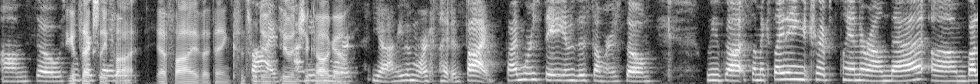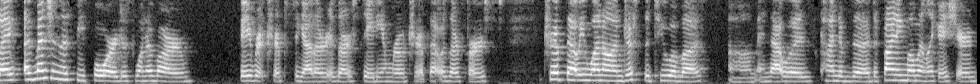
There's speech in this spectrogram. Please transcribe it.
Um, so it's actually excited. five. Yeah, five. I think since we we're doing two in I'm Chicago yeah, I'm even more excited. Five, five more stadiums this summer. So we've got some exciting trips planned around that. Um, but I, I've mentioned this before. Just one of our favorite trips together is our stadium road trip. That was our first trip that we went on, just the two of us. Um, and that was kind of the defining moment, like I shared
